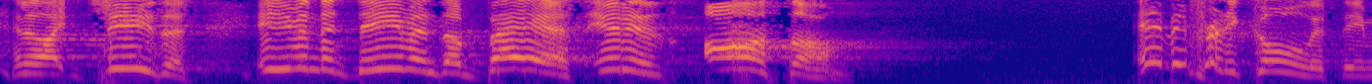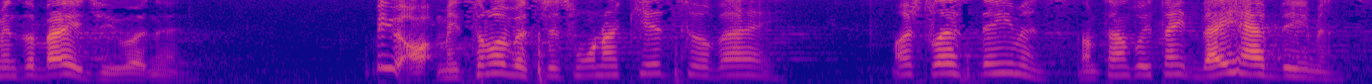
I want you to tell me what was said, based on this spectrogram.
And they're like, Jesus, even the demons obey us. It is awesome. It'd be pretty cool if demons obeyed you, wouldn't it? I mean, some of us just want our kids to obey, much less demons. Sometimes we think they have demons.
